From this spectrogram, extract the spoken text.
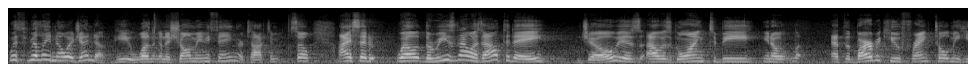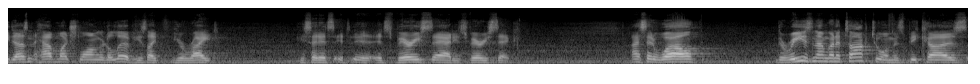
with really no agenda. He wasn't going to show me anything or talk to me. So I said, well, the reason I was out today, Joe, is I was going to be, you know, at the barbecue, Frank told me he doesn't have much longer to live. He's like, you're right. He said, it's, it, it's very sad. He's very sick. I said, well, the reason I'm going to talk to him is because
